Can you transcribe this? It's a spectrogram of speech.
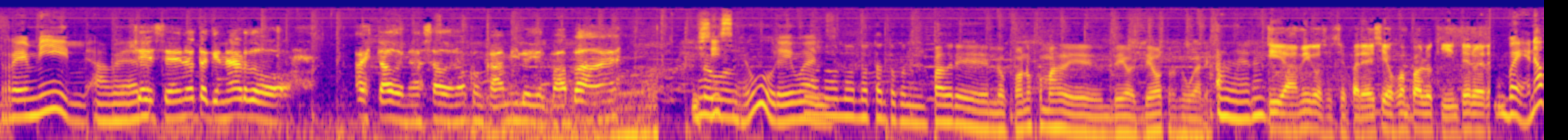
Remil. A ver. Che, se nota que Nardo ha estado en asado, ¿no? Con Camilo y el papá, ¿eh? Y sí, seguro, igual. No, no, no, no tanto con el padre, lo conozco más de, de- de otros lugares. A ver. Sí, amigos, si se parecía a Juan Pablo Quintero. Era... Bueno,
